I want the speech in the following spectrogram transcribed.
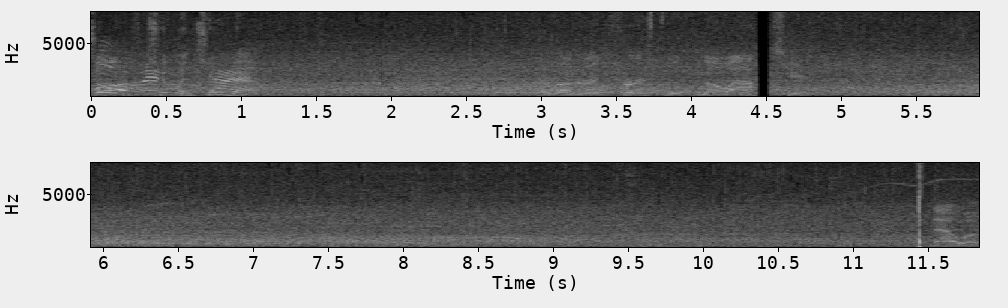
Off two and two now. The runner at first with no outs here. Now a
